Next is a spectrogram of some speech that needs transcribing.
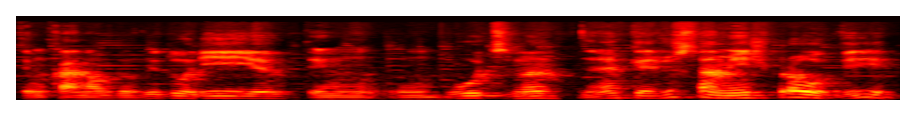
tem um canal de ouvidoria, tem um, um ombudsman, né, que é justamente para ouvir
